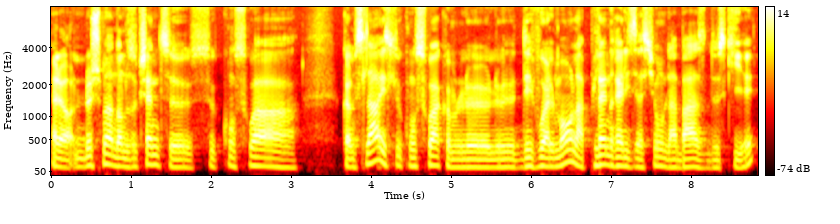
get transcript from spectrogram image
Alors, le chemin dans le Dzogchen se, se conçoit comme cela, il se conçoit comme le, le dévoilement, la pleine réalisation de la base de ce qui est,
